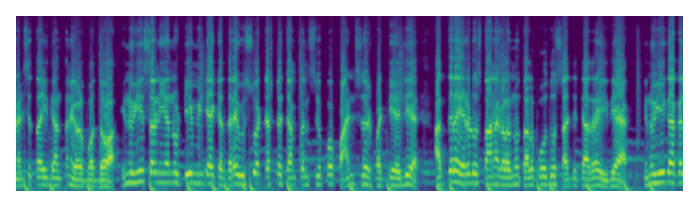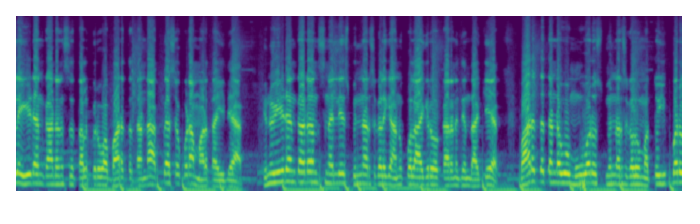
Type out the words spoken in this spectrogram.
ನಡೆಸುತ್ತಾ ಇದೆ ಅಂತಾನೆ ಹೇಳ್ಬೋದು. ಇನ್ನು ಈ ಸರಣಿಯನ್ನು ಟೀಮ್ ಇಂಡಿಯಾ ಗೆದ್ದರೆ ವಿಶ್ವ ಟೆಸ್ಟ್ ಚಾಂಪಿಯನ್ಶಿಪ್ ಪಾಯಿಂಟ್ಸ್ ಪಟ್ಟಿಯಲ್ಲಿ ಅಗ್ರ ಎರಡು ಸ್ಥಾನಗಳನ್ನು ತಲುಪುವುದು ಸಾಧ್ಯತೆ ಆದರೆ ಇದೆ. ಇನ್ನು ಈಗಾಗಲೇ ಈಡನ್ ಗಾರ್ಡನ್ಸ್ ತಲುಪಿರುವ ಭಾರತ ತಂಡ ಅಭ್ಯಾಸ ಕೂಡ ಮಾಡ್ತಾ ಇದೆ. ಇನ್ನು ಈಡನ್ ಗಾರ್ಡನ್ಸ್ನಲ್ಲಿ ಸ್ಪಿನ್ನರ್ಸ್ ಗಳಿಗೆ ಅನುಕೂಲ ಆಗಿರುವ ಕಾರಣದಿಂದಾಗಿ ಭಾರತ ತಂಡವು ಮೂವರು ಸ್ಪಿನ್ನರ್ಸ್ಗಳು ಮತ್ತು ಇಬ್ಬರು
